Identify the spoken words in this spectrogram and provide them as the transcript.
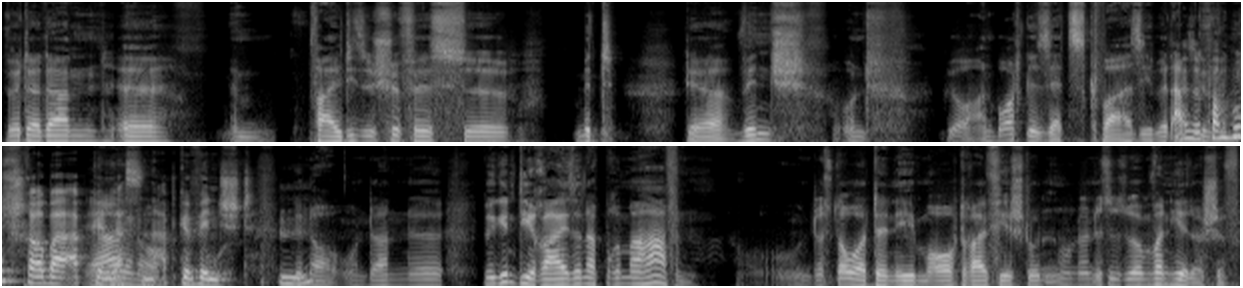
wird er dann äh, im Fall dieses Schiffes äh, mit der Winch und ja, an Bord gesetzt quasi. Wird also vom Hubschrauber abgelassen, ja, genau. abgewünscht. Mhm. Genau. Und dann äh, beginnt die Reise nach Bremerhaven. Und das dauert dann eben auch drei, vier Stunden und dann ist es irgendwann hier das Schiff.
